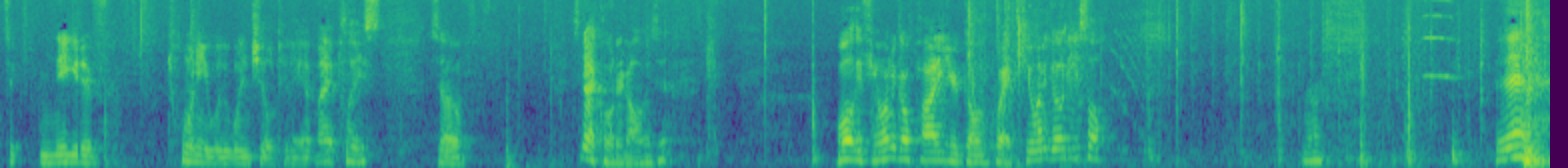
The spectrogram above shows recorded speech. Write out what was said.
It's a negative 20 with a wind chill today at my place. So, it's not cold at all, is it? Well, if you want to go potty, you're going quick. You want to go, Diesel? No? Yeah.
